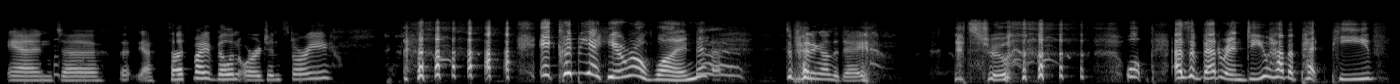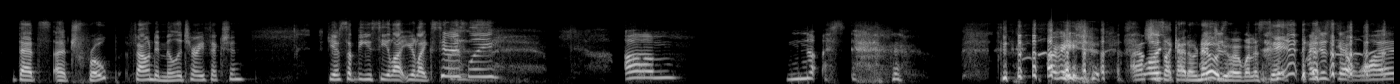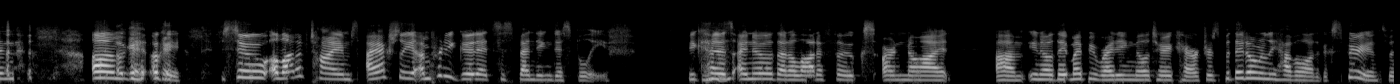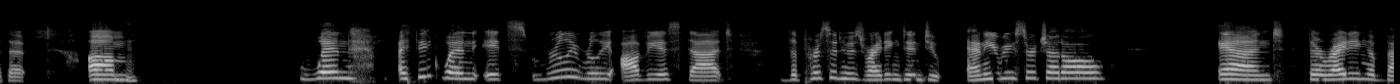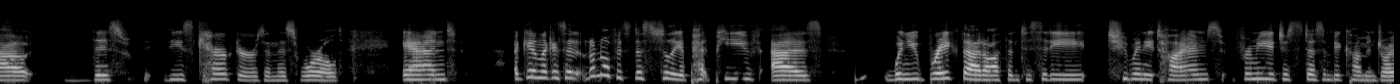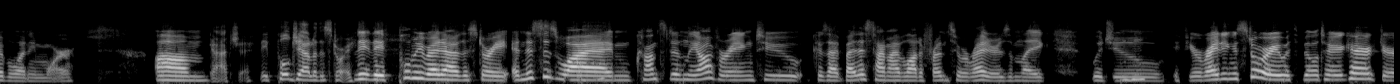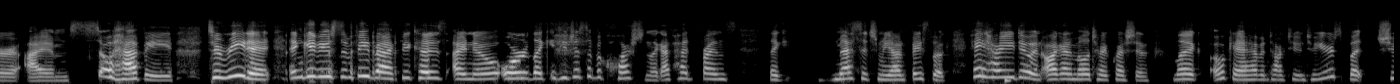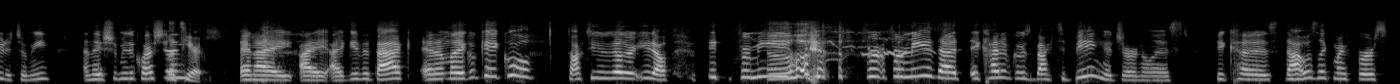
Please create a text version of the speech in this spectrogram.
and uh that, yeah so that's my villain origin story it could be a hero one. depending on the day That's true. well, as a veteran, do you have a pet peeve that's a trope found in military fiction? Do you have something you see a lot? You're like, seriously? um no i mean I, She's like, I don't know. just- do I want to say it? I just get one um Okay, okay, okay. so a lot of times i actually i'm pretty good at suspending disbelief because i know that a lot of folks are not um, you know they might be writing military characters but they don't really have a lot of experience with it um, Mhm. when i think when it's really really obvious that the person who's writing didn't do any research at all and they're writing about this these characters in this world and again like i said i don't know if it's necessarily a pet peeve as when you break that authenticity too many times for me it just doesn't become enjoyable anymore um Gotcha. They pulled you out of the story. they, they've pulled me right out of the story and this is why i'm constantly offering to because i by this time i have a lot of friends who are writers i'm like would you if you're writing a story with a military character i am so happy to read it and give you some feedback because i know or like if you just have a question like i've had friends like message me on facebook hey how are you doing oh i got a military question i'm like okay i haven't talked to you in two years but shoot it to me and they shoot me the question Let's hear it. and I, I I give it back and I'm like, okay, cool. Talk to you in another, you know. It for me Uh-huh. for for me that it kind of goes back to being a journalist because that Mhm. was like my first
